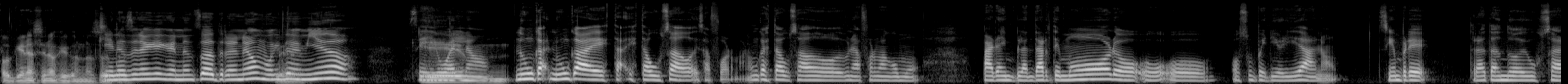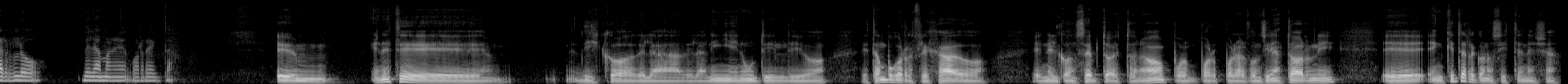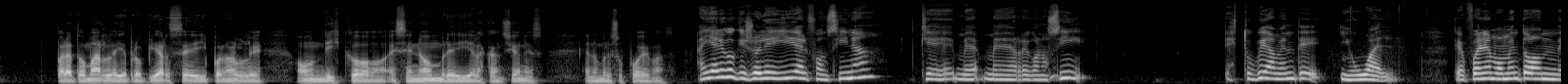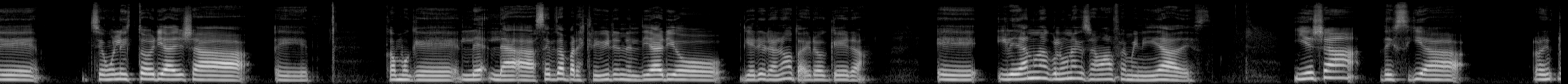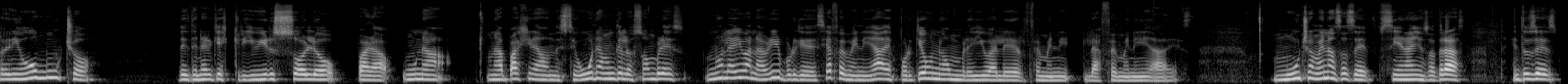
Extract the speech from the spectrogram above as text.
O que no se enoje con nosotros. Que no se enoje con nosotros, ¿no? Un poquito de miedo. Sí, eh, igual no. Nunca, nunca está, está usado de esa forma. Nunca está usado de una forma como para implantar temor o, o, o, o superioridad, ¿no? Siempre tratando de usarlo de la manera correcta. Eh, en este disco de la, de la niña inútil, digo, está un poco reflejado en el concepto esto, ¿no? Por, por, por Alfonsina Storni. Eh, ¿En qué te reconociste en ella? Para tomarla y apropiarse y ponerle a un disco ese nombre y a las canciones el nombre de sus poemas. Hay algo que yo leí de Alfonsina que me, me reconocí estúpidamente igual. Que fue en el momento donde, según la historia, ella eh, como que la acepta para escribir en el diario, diario La Nota, creo que era. Eh, y le dan una columna que se llamaba Feminidades. Y ella decía, renegó mucho de tener que escribir solo para una, una página donde seguramente los hombres no la iban a abrir porque decía feminidades. ¿Por qué un hombre iba a leer las feminidades? Mucho menos hace 100 años atrás. Entonces,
